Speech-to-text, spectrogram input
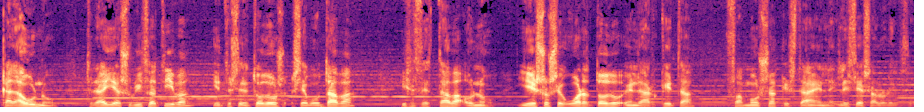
cada uno traía su iniciativa y entonces todos se votaba y se aceptaba o no. Y eso se guarda todo en la arqueta famosa que está en la iglesia de San Lorenzo.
